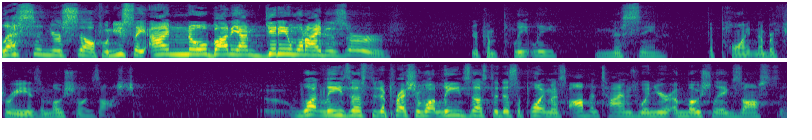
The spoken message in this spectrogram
lessen yourself, when you say, I'm nobody, I'm getting what I deserve, you're completely missing the point. Number three is emotional exhaustion. What leads us to depression? What leads us to disappointments? Oftentimes, when you're emotionally exhausted.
